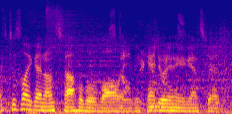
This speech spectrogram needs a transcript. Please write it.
That's just like an unstoppable volley. They can't do anything against it.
